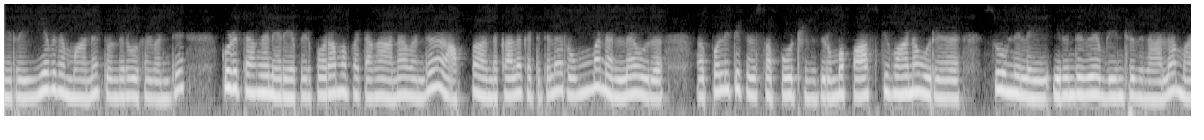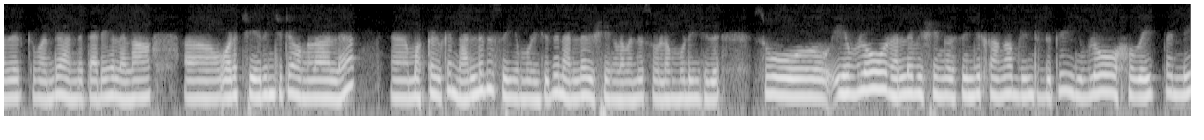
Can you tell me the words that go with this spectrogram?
நிறைய விதமான தொந்தரவுகள் வந்து கொடுத்தாங்க. நிறைய பேர் பொறாமப்பட்டாங்க. ஆனால் வந்து அப்போ அந்த காலகட்டத்தில் ரொம்ப நல்ல ஒரு பொலிட்டிக்கல் சப்போர்ட் இருந்தது. ரொம்ப பாசிட்டிவான ஒரு சூழ்நிலை இருந்தது அப்படின்றதுனால மதருக்கு வந்து அந்த தடைகளெல்லாம் உடச்சி எரிஞ்சிட்டு அவங்களால மக்களுக்கு நல்லது செய்ய முடிஞ்சது. நல்ல விஷயங்களை வந்து சொல்ல முடிஞ்சுது. ஸோ எவ்வளோ நல்ல விஷயங்கள் செஞ்சுருக்காங்க அப்படின்றதுக்கு இவ்வளோ வெயிட் பண்ணி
